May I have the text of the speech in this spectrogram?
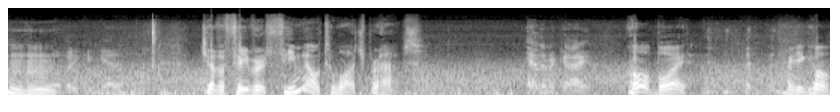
Nobody could get it. Do you have a favorite female to watch, perhaps? Heather McKay. Oh boy, there you go.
